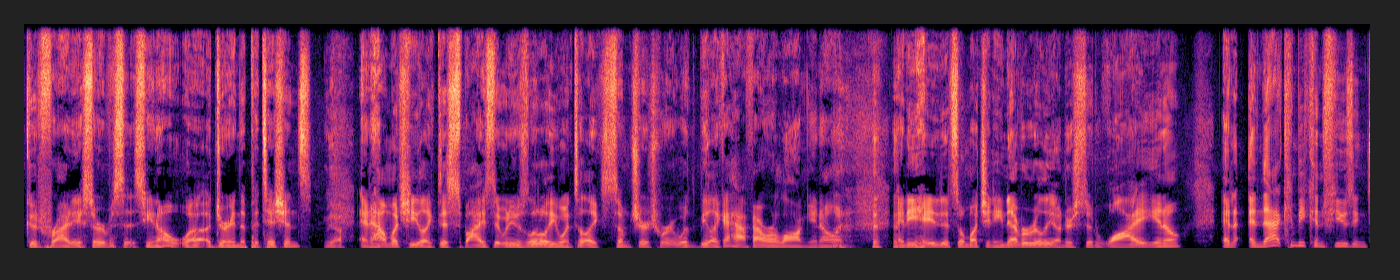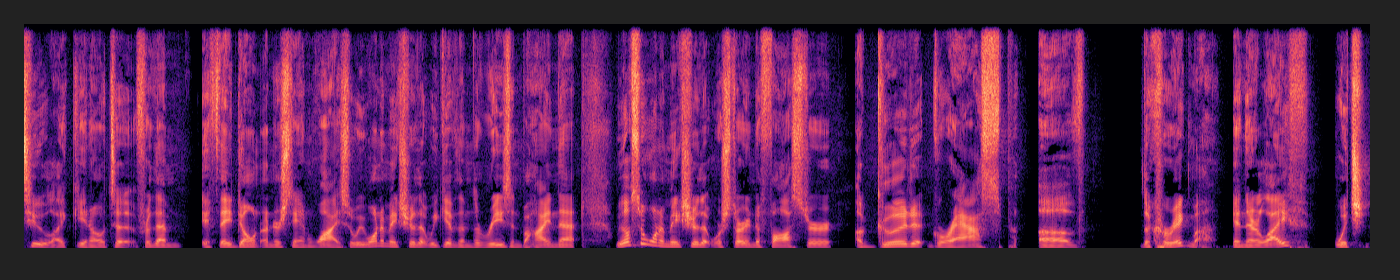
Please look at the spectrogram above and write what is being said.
Good Friday services, you know, uh, during the petitions. Yeah. And how much he like despised it when he was little. He went to like some church where it would be like a half hour long, you know, and and he hated it so much and he never really understood why, you know. And and that can be confusing too, like, you know, to for them if they don't understand why. So we want to make sure that we give them the reason behind that. We also want to make sure that we're starting to foster a good grasp of the kerygma in their life, which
